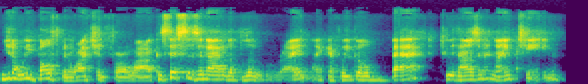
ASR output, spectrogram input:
you know, we've both been watching for a while because this isn't out of the blue, right? Like if we go back to 2019,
